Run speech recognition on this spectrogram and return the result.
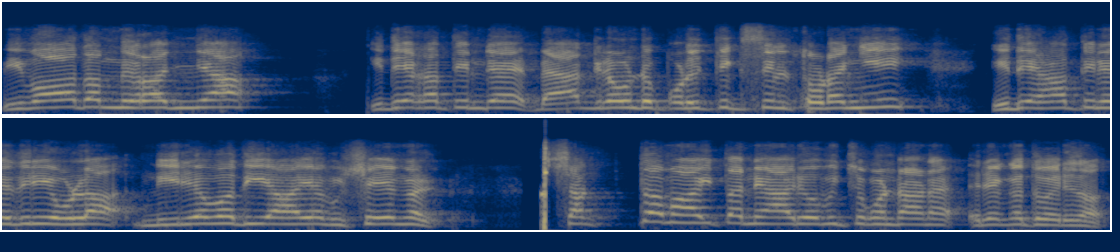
വിവാദം നിറഞ്ഞ ഇദ്ദേഹത്തിന്റെ ബാക്ക്ഗ്രൗണ്ട് പൊളിറ്റിക്സിൽ തുടങ്ങി ഇദ്ദേഹത്തിനെതിരെയുള്ള നിരവധിയായ വിഷയങ്ങൾ ശക്തമായി തന്നെ ആരോപിച്ചുകൊണ്ടാണ് രംഗത്ത് വരുന്നത്.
